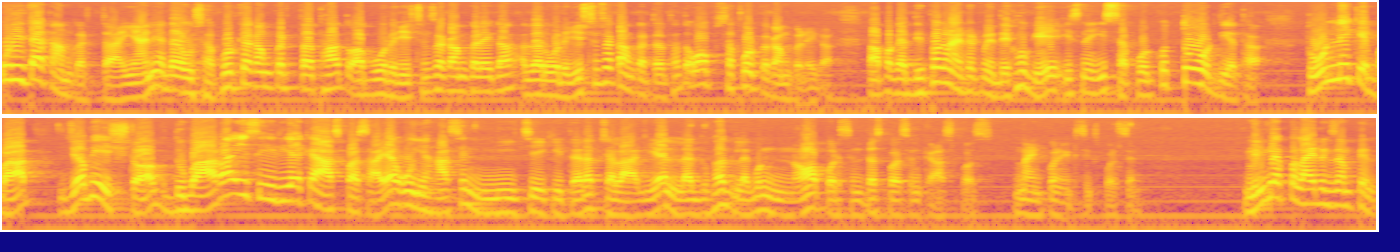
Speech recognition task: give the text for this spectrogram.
उल्टा काम करता है। यानी अगर वो सपोर्ट का काम करता था तो अब वो रेजिस्टेंस का काम करेगा। अगर वो रेजिस्टेंस का काम करता था तो वो सपोर्ट का काम करेगा। तो आप अगर दीपक नाइट्रेट में देखोगे इसने इस सपोर्ट को तोड़ दिया था। तोड़ने के बाद जब ये स्टॉक दोबारा इस एरिया के आसपास आया वो यहाँ से नीचे की तरफ़ चला गया लगभग लगभग नौ परसेंट के आसपास नाइन मिल गया आपको लाइव एग्ज़ाम्पल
